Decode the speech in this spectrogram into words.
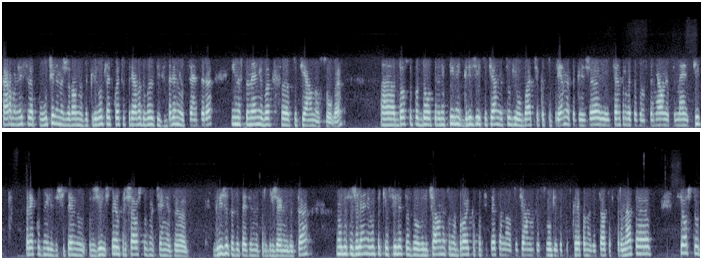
Хармани са получили международна закрила, след което трябва да бъдат изведени от центъра и настанени в социална услуга. Достъпът до альтернативни грижи и социални услуги обаче, като приемната грижа и центровете за настаняване от семейен тип, преходно или защитено жилище е от решаващо значение за грижата за тези непридружени деца. Но, за съжаление, въпреки усилията за увеличаването на брой капацитета на социалните услуги за подкрепа на децата в страната, все още от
